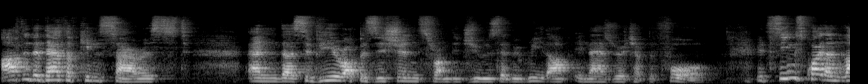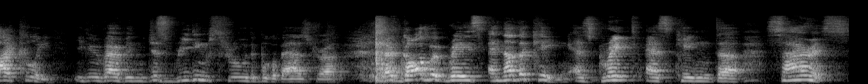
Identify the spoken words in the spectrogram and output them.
After the death of King Cyrus and uh, severe oppositions from the Jews that we read of in Ezra chapter 4, it seems quite unlikely, if you have been just reading through the book of Ezra, that God would raise another king as great as King Cyrus.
